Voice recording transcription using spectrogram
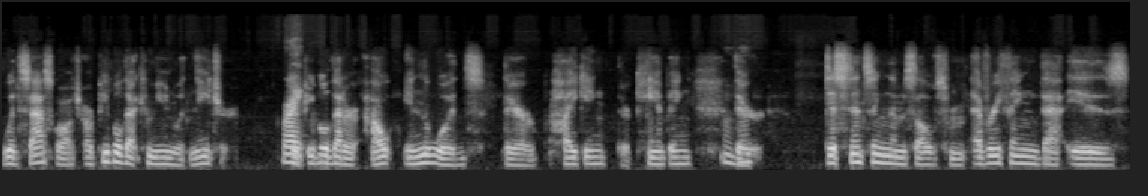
with sasquatch are people that commune with nature. They're right. people that are out in the woods. They're hiking they're camping Mhm. they're distancing themselves from everything that is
